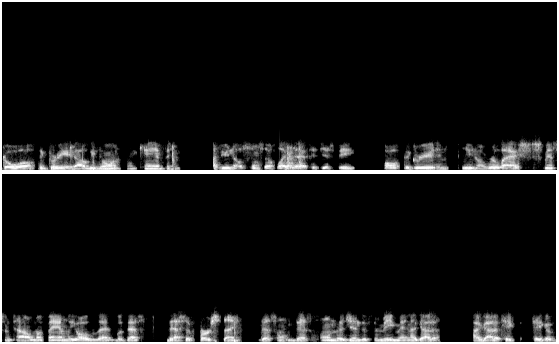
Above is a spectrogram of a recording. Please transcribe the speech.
go off the grid. I'll be doing some camping, you know, some stuff like that to just be off the grid and you know relax, spend some time with my family, all of that. But that's that's the first thing that's on that's on the agenda for me, man. I gotta I gotta take take a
